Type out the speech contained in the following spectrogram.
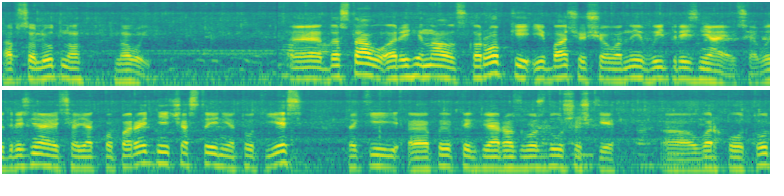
абсолютно новий. Е, Достав оригінал з коробки і бачу, що вони відрізняються. Відрізняються як по передній частині. Тут є такий е, пиптик для розвоздушечки е, вверху. Тут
